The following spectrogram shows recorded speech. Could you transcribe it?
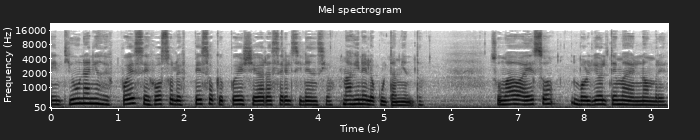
21 años después esbozo lo espeso que puede llegar a ser el silencio, más bien el ocultamiento. Sumado a eso, volvió el tema del nombre,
